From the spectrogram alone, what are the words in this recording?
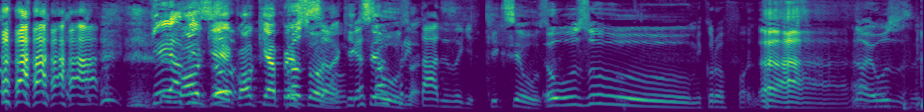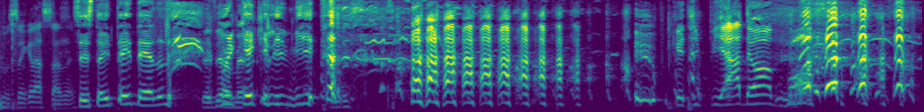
Ninguém Qual que avisou. é? Qual que é a persona? O que, que é você usa? isso. O que, que você usa? Eu uso microfone. Ah, Não, eu uso. Isso é engraçado, né? Vocês estão entendendo, né? Entendeu? Por que que ele imita? Porque de piada é uma bosta.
